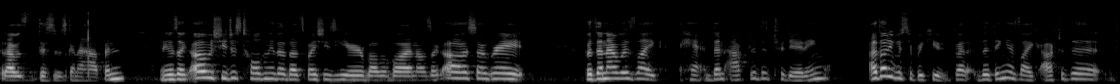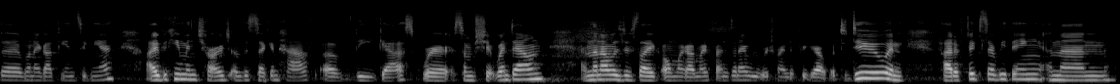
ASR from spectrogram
that I was this was gonna happen. And he was like, "Oh, she just told me that that's why she's here." Blah blah blah. And I was like, "Oh, so great." But then I was like, then after the trading, I thought he was super cute. But the thing is, like after the the when I got the insignia, I became in charge of the second half of the gasque where some shit went down, and then I was just like, oh my god, my friends and I we were trying to figure out what to do and how to fix everything, and then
